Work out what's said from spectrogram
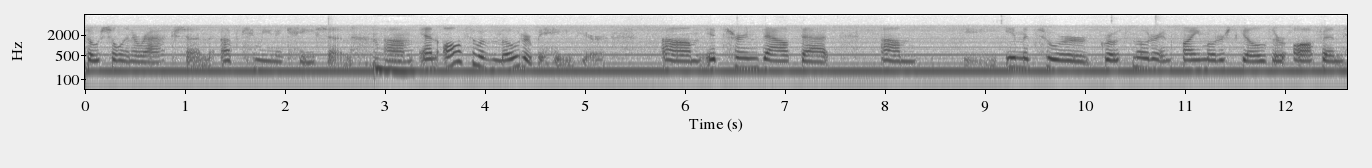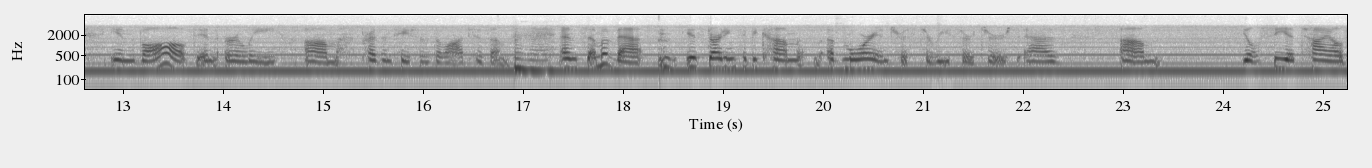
social interaction, of communication, um, and also of motor behavior. Um, it turns out that um, immature gross motor and fine motor skills are often involved in early um, presentations of autism. Mm-hmm. And some of that is starting to become of more interest to researchers as um, you'll see a child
